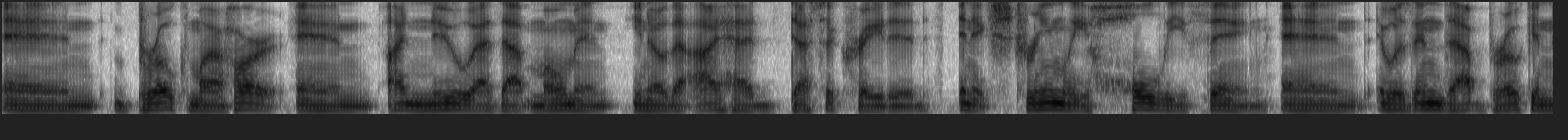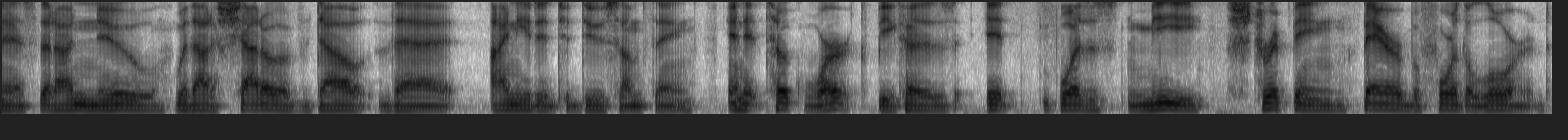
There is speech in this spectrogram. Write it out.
and broke my heart. And I knew at that moment, you know, that I had desecrated an extremely holy thing. And it was in that brokenness that I knew without a shadow of doubt that I needed to do something. And it took work because it was me stripping bare before the Lord.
